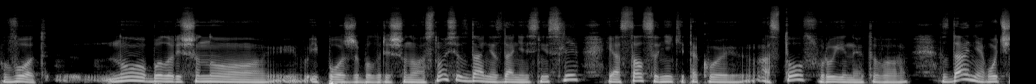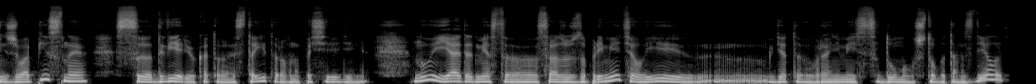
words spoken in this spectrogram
Вот. Но было решено, и позже было решено о сносе здания, здание снесли, и остался некий такой остов, руины этого здания, очень живописные, с дверью, которая стоит ровно посередине. Ну, и я это место место сразу же заприметил и где-то в районе месяца думал, что бы там сделать.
